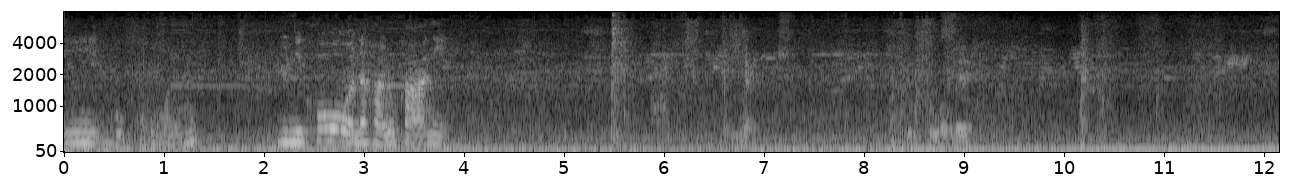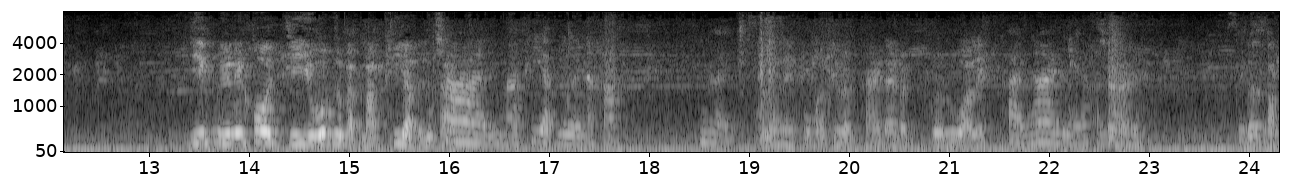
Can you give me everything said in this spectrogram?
นี่บุคคลยูนิโคนะคะ ลูกค้านี่เห็นไหมสวยเลยยิงยูนิโคจียูก็คือแบบมาเพียบเลยลูกค้า ใช่ มาเพียบเลยนะคะนี่เลยลงในกลุ่มก็คือแบบขายได้แบบรัวๆเลย ขายง่ายเลยนะคะ ใช่ สวยแล้วสอง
